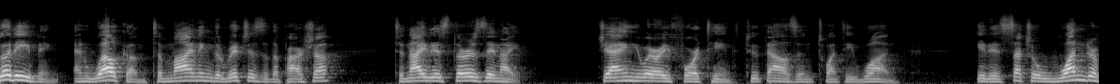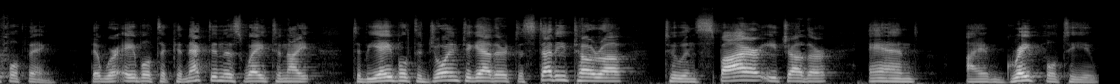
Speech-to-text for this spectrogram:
Good evening and welcome to Mining the Riches of the Parsha. Tonight is Thursday night, January 14th, 2021. It is such a wonderful thing that we're able to connect in this way tonight, to be able to join together, to study Torah, to inspire each other, and I am grateful to you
